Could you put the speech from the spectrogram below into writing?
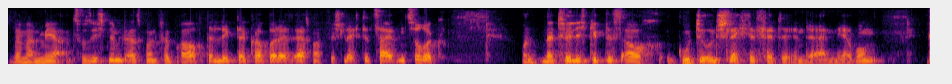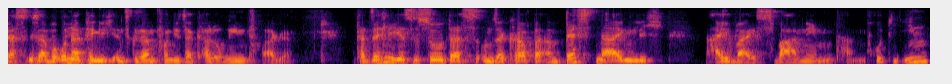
wenn man mehr zu sich nimmt, als man verbraucht, dann legt der Körper das erstmal für schlechte Zeiten zurück. Und natürlich gibt es auch gute und schlechte Fette in der Ernährung. Das ist aber unabhängig insgesamt von dieser Kalorienfrage. Tatsächlich ist es so, dass unser Körper am besten eigentlich Eiweiß wahrnehmen kann. Protein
